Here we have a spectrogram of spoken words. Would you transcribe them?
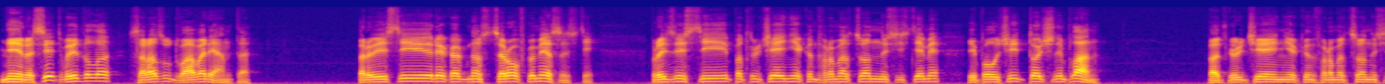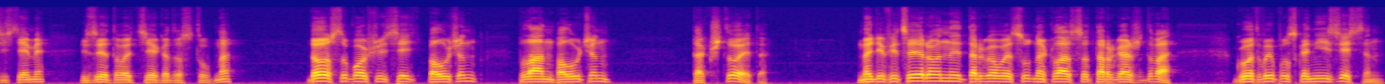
Нейросеть выдала сразу два варианта. провести рекогносцировку местности, произвести подключение к информационной системе и получить точный план. Подключение к информационной системе из этого отсека доступно. Доступ в общую сеть получен, план получен. Так что это? Модифицированное торговое судно класса «Торгаш-2». Год выпуска неизвестен.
